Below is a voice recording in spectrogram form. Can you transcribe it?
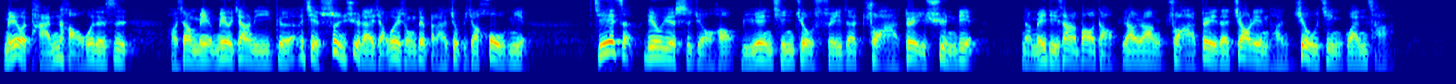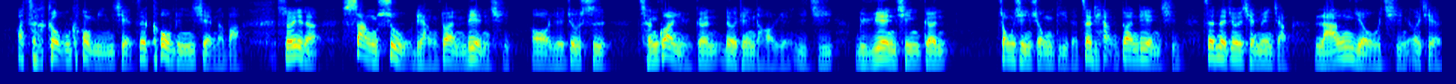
没有谈好，或者是。好像没有没有这样的一个，而且顺序来讲，魏雄队本来就比较后面。接着六月十九号，吕彦青就随着爪队训练。那媒体上的报道要让爪队的教练团就近观察。啊，这够不够明显？这够明显了吧？所以呢，上述两段恋情哦，也就是陈冠宇跟乐天桃园，以及吕燕青跟中信兄弟的这两段恋情，真的就是前面讲郎有情，而且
